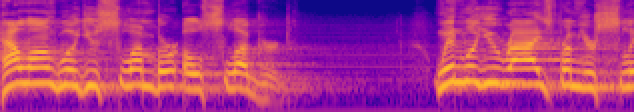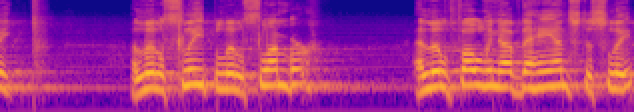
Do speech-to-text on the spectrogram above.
How long will you slumber, O sluggard? When will you rise from your sleep? A little sleep, a little slumber, a little folding of the hands to sleep.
